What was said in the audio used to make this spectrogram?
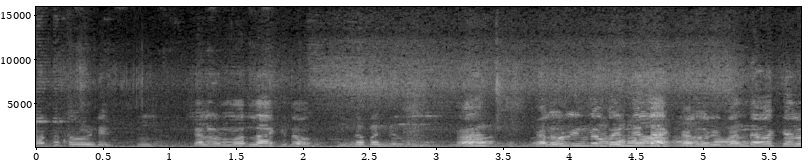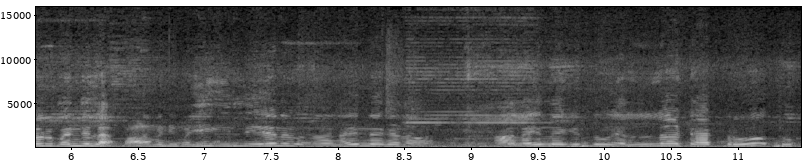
ರೊಕ್ಕ ತಗೊಂಡಿವಿ. ಕೆಲವ್ರು ಮೊದ್ಲು ಹಾಕಿದವ್ರು? ಕೆಲವ್ರು ಇನ್ನೂ ಬಂದಿಲ್ಲ. ಕೆಲವ್ರಿಗೆ ಬಂದಾವ ಕೆಲವ್ರಿಗೆ ಬಂದಿಲ್ಲ. ಈಗ ಇಲ್ಲಿ ಏನು ಲೈನ್ ಅದಾವ? ಆ ಲೈನ್ನಾಗಿದ್ದು ಇದ್ದು ಎಲ್ಲಾ ಟ್ರಾಕ್ಟರ್ ತೂಕ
